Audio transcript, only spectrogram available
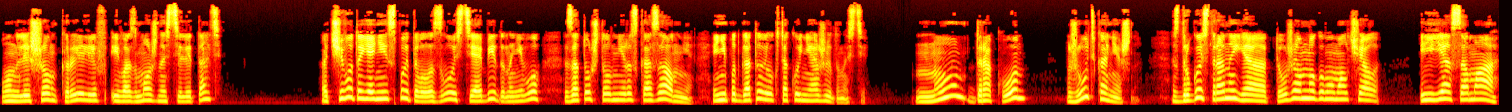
Он лишен крыльев и возможности летать? Отчего-то я не испытывала злости и обиды на него за то, что он не рассказал мне и не подготовил к такой неожиданности. Ну, дракон. Жуть, конечно. С другой стороны, я тоже о многом умолчала. И я сама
